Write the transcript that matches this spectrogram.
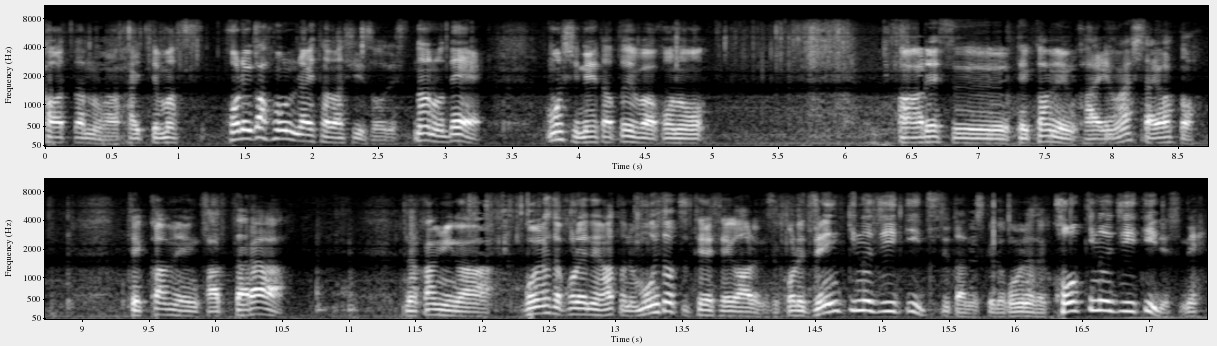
変わったのが入ってます。これが本来正しいそうです。なので、もしね、例えばこの、RS 鉄仮面買いましたよと。鉄仮面買ったら、中身が、ごめんなさい、これね、あとね、もう一つ訂正があるんですよ。これ前期の GT って言ってたんですけど、ごめんなさい、後期の GT ですね。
